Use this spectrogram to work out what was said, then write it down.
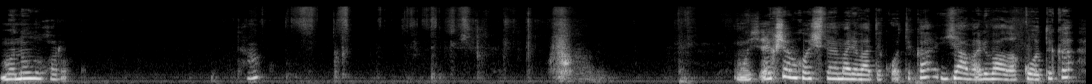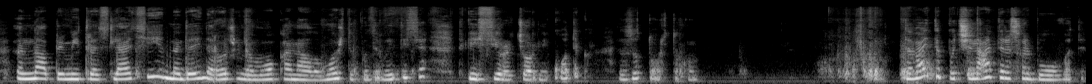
минулого року. Так. Ось, якщо ви хочете намалювати котика, я малювала котика на прямій трансляції на день народження мого каналу. Можете подивитися такий сіро-чорний котик з тортиком. Давайте починати розфарбовувати.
